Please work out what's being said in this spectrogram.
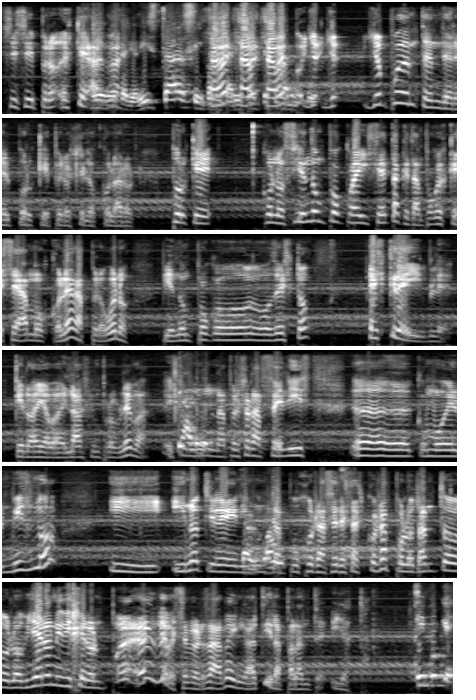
sí, sí, pero es que eh, periodistas y Yo, yo, yo puedo entender el porqué, pero se los colaron. Porque conociendo un poco a Iseta, que tampoco es que seamos colegas, pero bueno, viendo un poco de esto, es creíble que no haya bailado sin problema. Es Claro. una persona feliz eh, como él mismo y, y no tiene ningún cual. tapujo en hacer estas cosas, por lo tanto lo vieron y dijeron, pues debe ser verdad, venga, tira para adelante y ya está. Sí, porque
